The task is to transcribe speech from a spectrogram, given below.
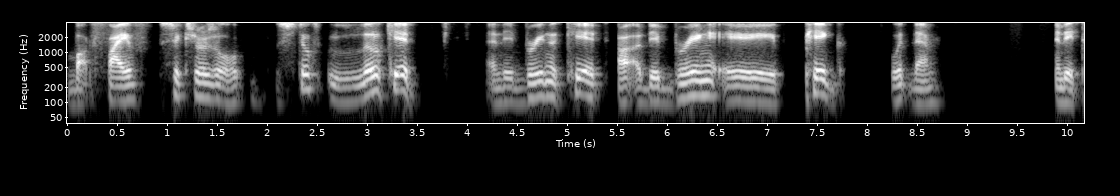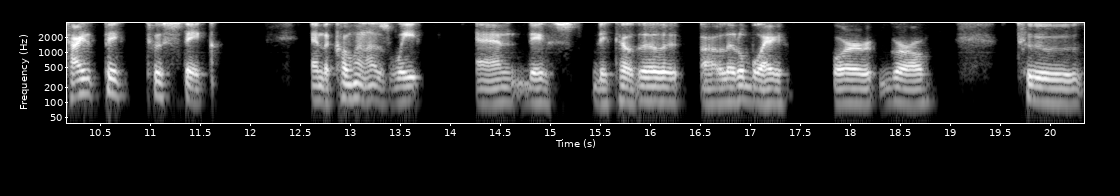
about five, six years old, still little kid, and they bring a kid, uh, they bring a pig with them, and they tie the pig to a stake, and the kahunas wait, and they they tell the uh, little boy or girl to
